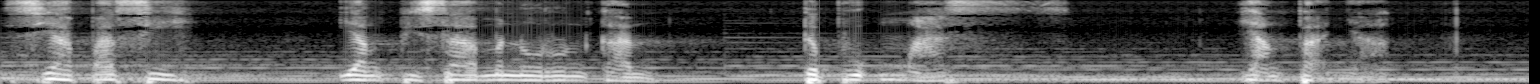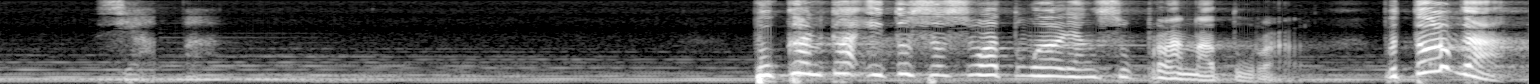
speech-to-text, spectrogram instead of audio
Siapa sih yang bisa menurunkan debu emas yang banyak siapa? Bukankah itu sesuatu hal yang supranatural? Betul gak?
